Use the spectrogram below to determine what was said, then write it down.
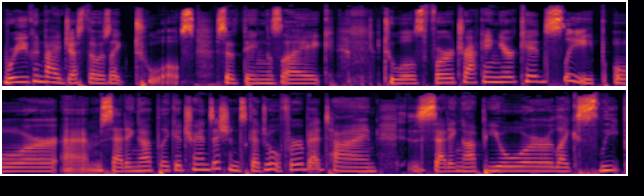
where you can buy just those like tools. So things like tools for tracking your kids' sleep or um, setting up like a transition schedule for bedtime, setting up your like sleep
